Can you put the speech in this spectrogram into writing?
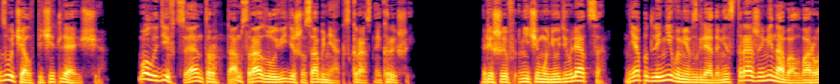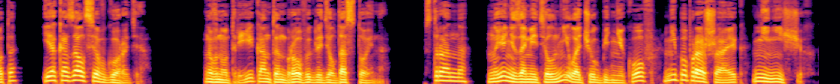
звучал впечатляюще. Мол, иди в центр, там сразу увидишь особняк с красной крышей. Решив ничему не удивляться, я под ленивыми взглядами стражи миновал ворота и оказался в городе. Внутри Кантенбро выглядел достойно. Странно, но я не заметил ни лачуг бедняков, ни попрошаек, ни нищих.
